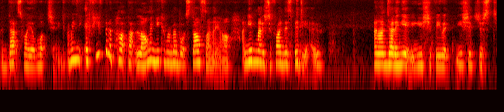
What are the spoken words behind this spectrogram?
And that's why you're watching. I mean, if you've been apart that long and you can remember what star sign they are, and you've managed to find this video, and I'm telling you, you should be with, you should just,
